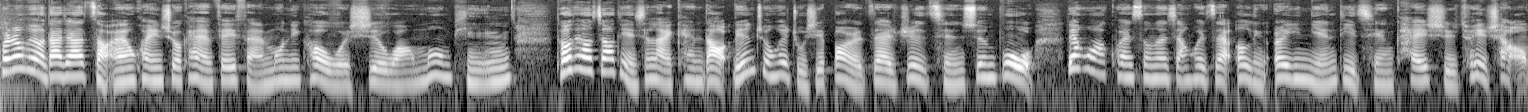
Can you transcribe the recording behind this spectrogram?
观众朋友，大家早安，欢迎收看《非凡 Monico》，我是王梦萍。头条焦点先来看到，联准会主席鲍尔在日前宣布，量化宽松呢将会在二零二一年底前开始退场，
